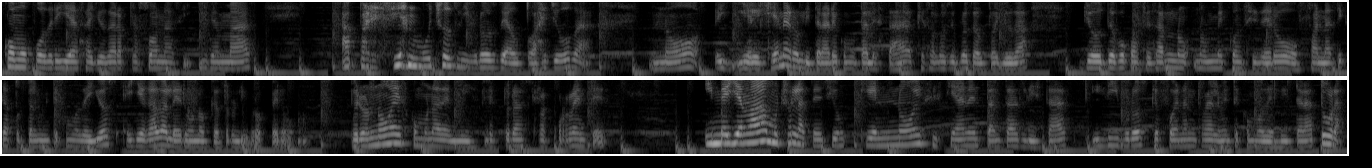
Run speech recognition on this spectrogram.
cómo podrías ayudar a personas y, demás, aparecían muchos libros de autoayuda, ¿no? Y, el género literario como tal está, que son los libros de autoayuda. Yo debo confesar, no, no me considero fanática totalmente como de ellos. He llegado a leer uno que otro libro, pero, pero no es como una de mis lecturas recurrentes. Y me llamaba mucho la atención que no existían en tantas listas libros que fueran realmente como de literatura.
